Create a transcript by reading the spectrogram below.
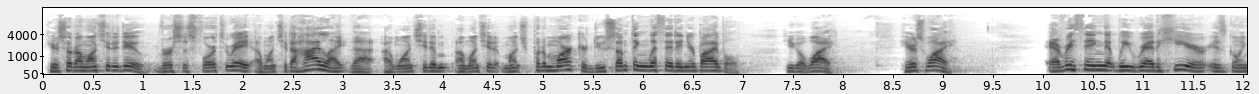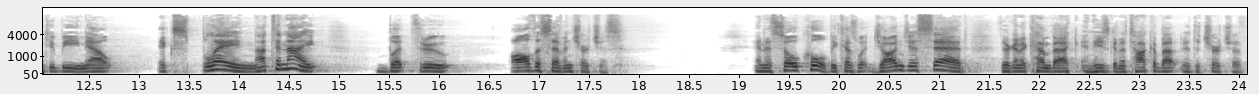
here's what I want you to do. Verses four through eight. I want you to highlight that. I want you to, I want you to, want you to put a marker, do something with it in your Bible. You go, why? Here's why. Everything that we read here is going to be now explained, not tonight, but through all the seven churches. And it's so cool because what John just said, they're going to come back and he's going to talk about the church of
